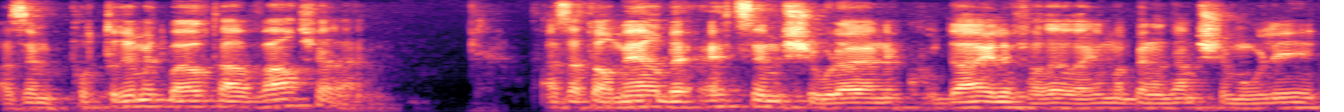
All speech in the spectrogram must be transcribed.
אז הם פותרים את בעיות העבר שלהם. אז אתה אומר בעצם שאולי הנקודה היא לברר האם הבן אדם שמולי,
